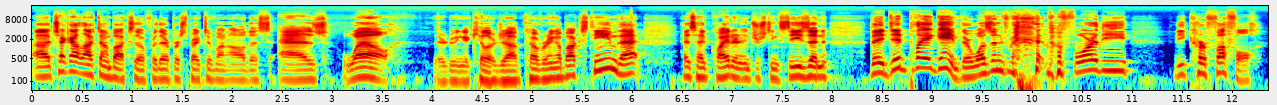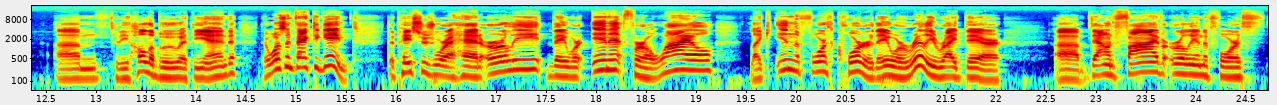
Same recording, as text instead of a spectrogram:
Uh, check out Locked On Bucks though for their perspective on all this as well. They're doing a killer job covering a Bucks team that has had quite an interesting season. They did play a game. There wasn't before the the kerfuffle, um, the hullaboo at the end. There was in fact a game. The Pacers were ahead early. They were in it for a while. Like in the fourth quarter, they were really right there. Uh, down five early in the fourth,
